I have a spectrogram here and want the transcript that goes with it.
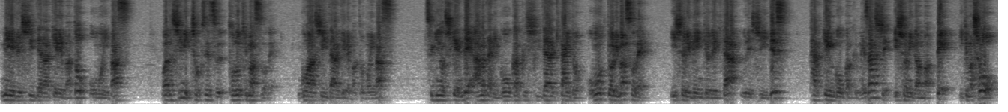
メールしていただければと思います。私に直接届きますので、ご安心いただければと思います。次の試験であなたに合格していただきたいと思っておりますので、一緒に勉強できたら嬉しいです。宅建合格目指して一緒に頑張っていきましょう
